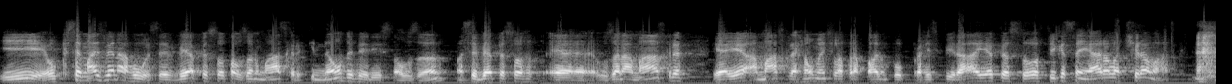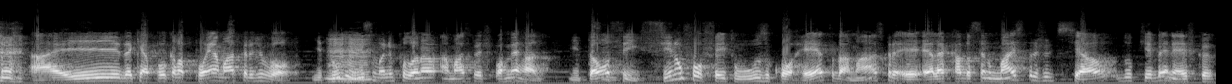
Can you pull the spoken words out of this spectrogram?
E o que você mais vê na rua, você vê a pessoa tá usando máscara que não deveria estar usando, mas você vê a pessoa é, usando a máscara e aí a máscara realmente ela atrapalha um pouco para respirar e a pessoa fica sem ar, ela tira a máscara. aí daqui a pouco ela põe a máscara de volta. E tudo uhum. isso manipulando a, a, máscara de forma errada. Então, Sim. assim, se não for feito o uso correto da máscara, é, ela acaba sendo mais prejudicial do que benéfica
